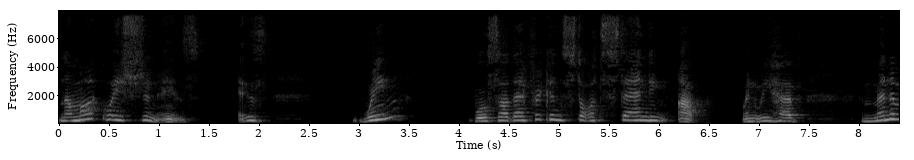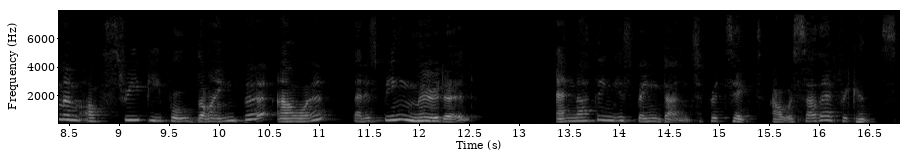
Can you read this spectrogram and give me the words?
Now, my question is, is when will South Africans start standing up when we have a minimum of three people dying per hour that is being murdered and nothing is being done to protect our South Africans?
